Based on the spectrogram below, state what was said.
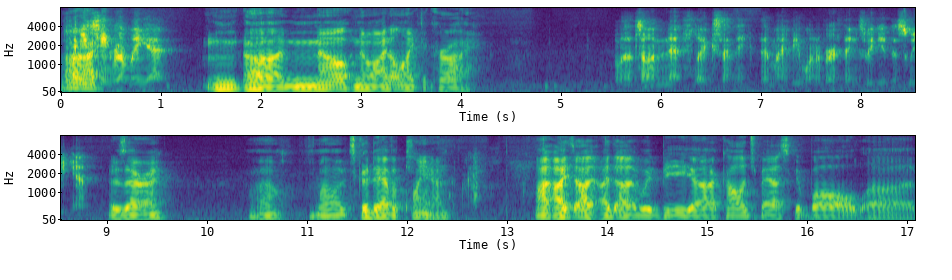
All Have right. you seen Roma yet? Uh, no, no, I don't like to cry. Well, it's on Netflix. I think that might be one of our things we do this weekend. Is that right? Well, well, it's good to have a plan. I, I thought I thought it would be uh, college basketball uh,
